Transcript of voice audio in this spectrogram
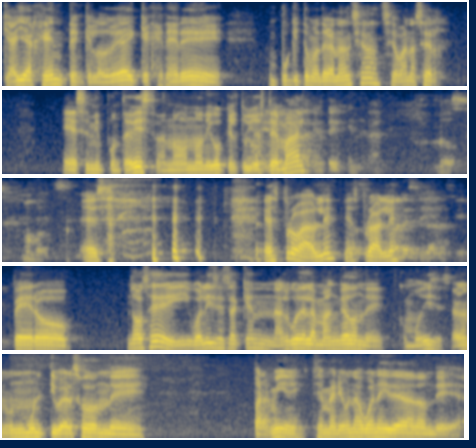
que haya gente que los vea y que genere un poquito más de ganancia, se van a hacer. Ese es mi punto de vista. No, no digo que el tuyo esté mal. Es, es probable, es probable. Pero no sé, igual y se saquen algo de la manga donde, como dices, hagan un multiverso donde, para mí, se me haría una buena idea donde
